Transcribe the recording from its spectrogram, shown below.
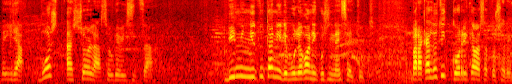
Begira, bost asola zeure bizitza. Bi minututan nire bulegoan ikusi nahi zaitut. Barakaldotik korrika basatu zere.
